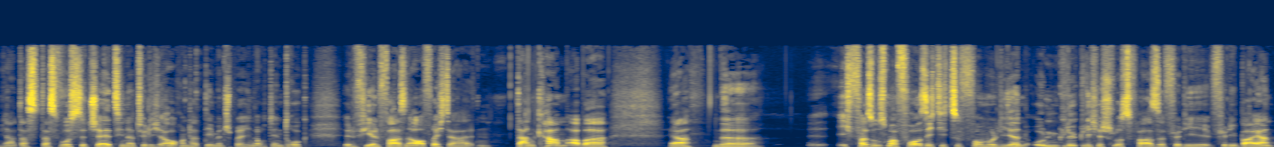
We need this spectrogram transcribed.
ja, das, das wusste Chelsea natürlich auch und hat dementsprechend auch den Druck in vielen Phasen aufrechterhalten. Dann kam aber ja eine ich versuche es mal vorsichtig zu formulieren, unglückliche Schlussphase für die, für die Bayern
